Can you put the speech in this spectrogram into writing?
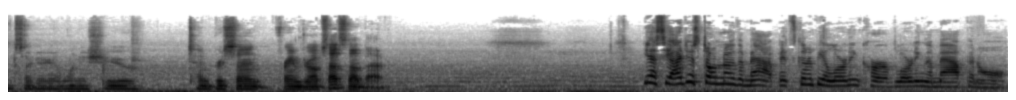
Looks like I got one issue, 10% frame drops. That's not bad. Yeah, see, I just don't know the map. It's going to be a learning curve, learning the map and all.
